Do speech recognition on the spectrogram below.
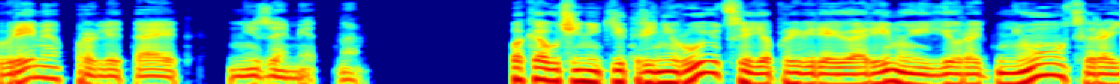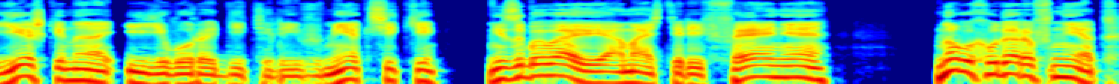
Время пролетает незаметно. Пока ученики тренируются, я проверяю Арину и ее родню, Сыроежкина и его родителей в Мексике. Не забываю я о мастере Фене. Новых ударов нет,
